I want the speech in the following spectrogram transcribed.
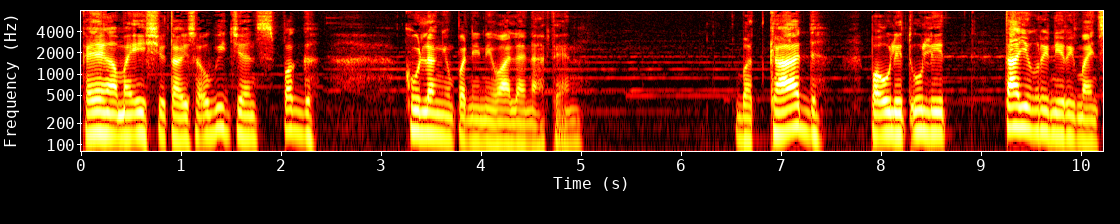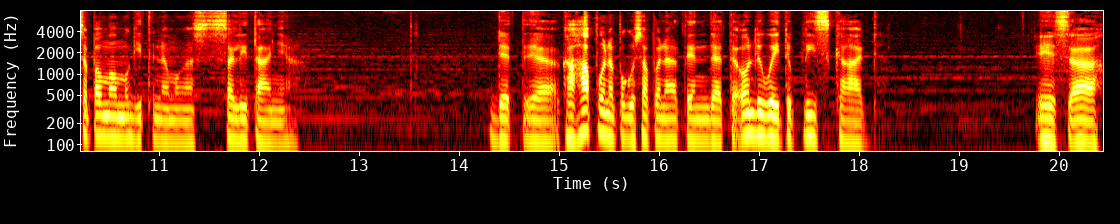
Kaya nga may issue tayo sa obedience pag kulang yung paniniwala natin. But God paulit-ulit tayong riniremind sa pamamagitan ng mga salita niya. That uh, kahapon na pag-usapan natin that the only way to please God is uh,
